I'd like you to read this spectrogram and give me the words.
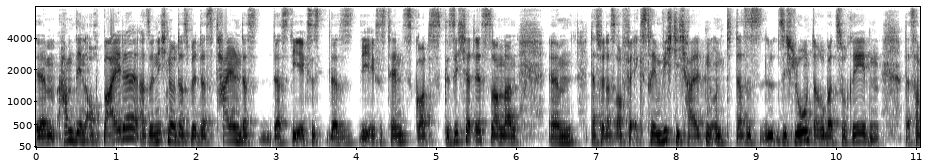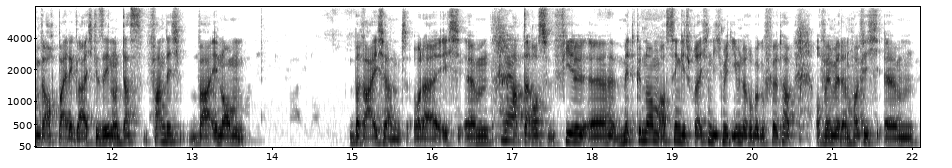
ähm, haben den auch beide, also nicht nur, dass wir das teilen, dass, dass, die, Exist dass die Existenz Gottes gesichert ist, sondern ähm, dass wir das auch für extrem wichtig halten und dass es sich lohnt, darüber zu reden. Das haben wir auch beide gleich gesehen und das fand ich war enorm bereichernd. Oder ich ähm, ja. habe daraus viel äh, mitgenommen aus den Gesprächen, die ich mit ihm darüber geführt habe, auch wenn wir dann häufig, ähm,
